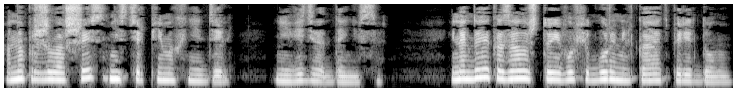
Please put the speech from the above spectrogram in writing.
она прожила шесть нестерпимых недель, не видя Денниса. Иногда ей казалось, что его фигура мелькает перед домом.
